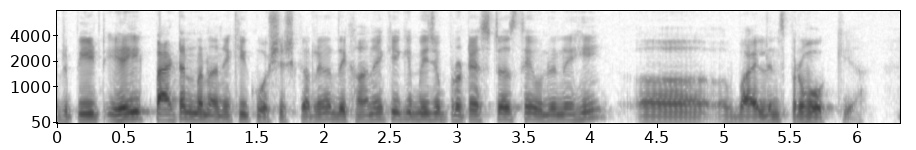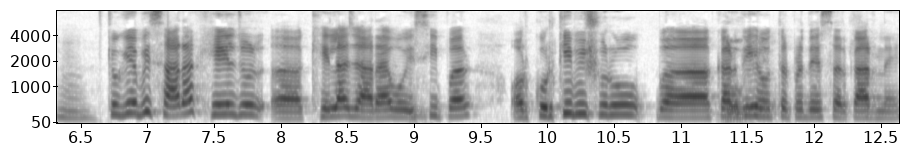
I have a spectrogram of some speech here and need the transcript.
रिपीट यही एक पैटर्न बनाने की कोशिश कर रहे हैं और दिखाने की कि भाई जो प्रोटेस्टर्स थे उन्होंने ही वायलेंस प्रवोक किया। क्योंकि अभी सारा खेल जो खेला जा रहा है वो इसी पर और कुर्की भी शुरू कर दी है उत्तर प्रदेश सरकार ने।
